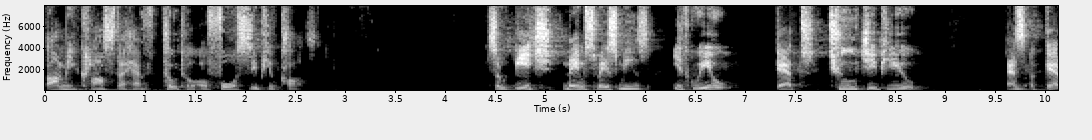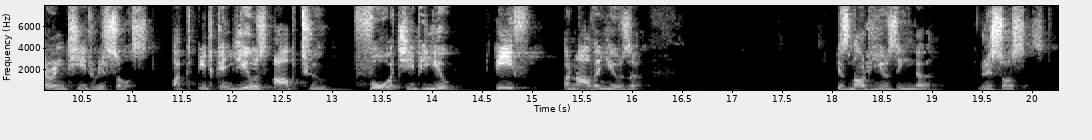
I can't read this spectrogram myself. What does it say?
dummy cluster have total of four CPU cards. So each namespace means it will get two GPU as a guaranteed resource, but it can use up to four GPU if another user is not using the resources.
